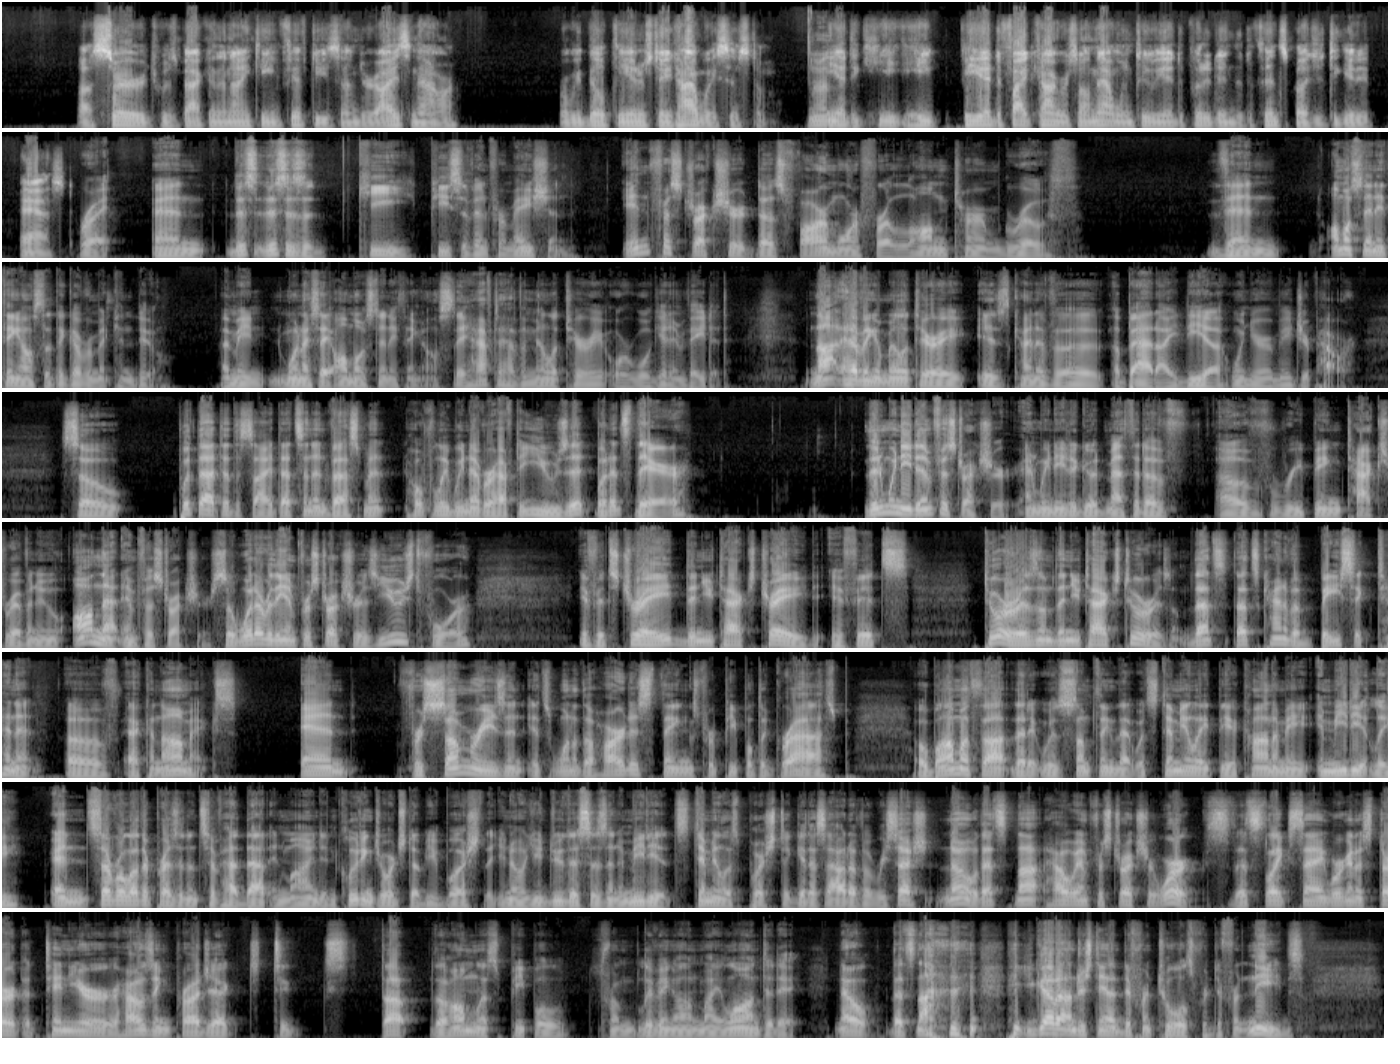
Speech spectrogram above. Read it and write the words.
a surge, was back in the 1950s under Eisenhower, where we built the interstate highway system. And he had to he, he he had to fight Congress on that one too. He had to put it in the defense budget to get it passed. Right. And this this is a key piece of information. Infrastructure does far more for long-term growth than almost anything else that the government can do. I mean, when I say almost anything else, they have to have a military or we'll get invaded. Not having a military is kind of a, a bad idea when you're a major power. So put that to the side. That's an investment. Hopefully, we never have to use it, but it's there. Then we need infrastructure and we need a good method of of reaping tax revenue on that infrastructure. So whatever the infrastructure is used for, if it's trade, then you tax trade. If it's tourism, then you tax tourism. That's that's kind of a basic tenet of economics. And for some reason, it's one of the hardest things for people to grasp. Obama thought that it was something that would stimulate the economy immediately and several other presidents have had that in mind, including George W. Bush, that, you know, you do this as an immediate stimulus push to get us out of a recession. No, that's not how infrastructure works. That's like saying we're going to start a 10 year housing project to stop the homeless people from living on my lawn today. No, that's not. you got to understand different tools for different needs.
